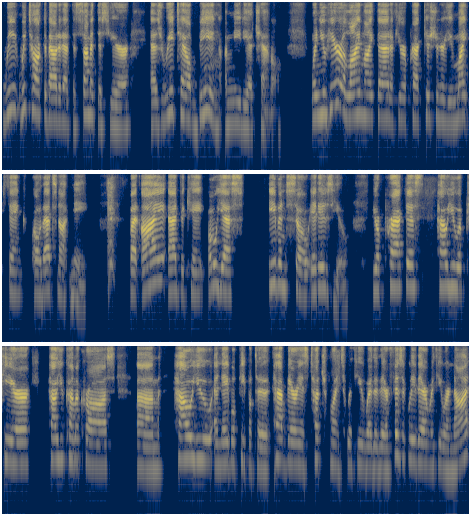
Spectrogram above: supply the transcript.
we, we talked about it at the summit this year as retail being a media channel. When you hear a line like that, if you're a practitioner, you might think, oh, that's not me. But I advocate, oh, yes, even so, it is you. Your practice, how you appear, how you come across, um, how you enable people to have various touch points with you, whether they're physically there with you or not.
